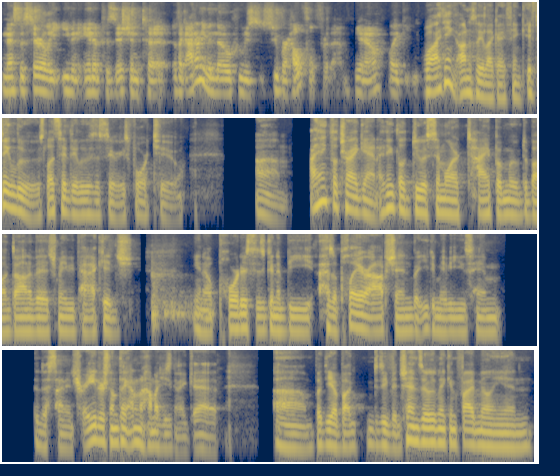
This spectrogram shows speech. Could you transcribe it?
necessarily even in a position to like. I don't even know who's super helpful for them. You know, like Well, I think honestly, like I think if they lose, let's say they lose the series four two, um, I think they'll try again. I think they'll do a similar type of move to Bogdanovich, maybe package. You know, Portis is going to be has a player option, but you can maybe use him to sign a trade or something. I don't know how much he's going to get. Um, but yeah, but DiVincenzo is making five million.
